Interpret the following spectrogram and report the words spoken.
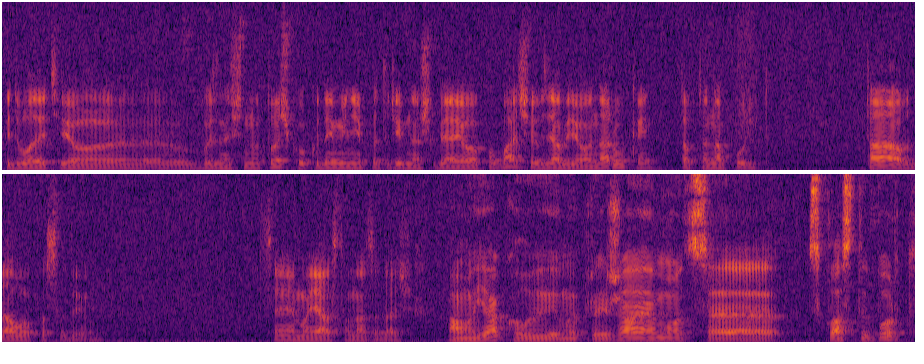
підводить його е, в визначену точку, куди мені потрібно, щоб я його побачив, взяв його на руки, тобто на пульт, та вдало посадив. Це моя основна задача. А моя, коли ми приїжджаємо, це скласти борт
